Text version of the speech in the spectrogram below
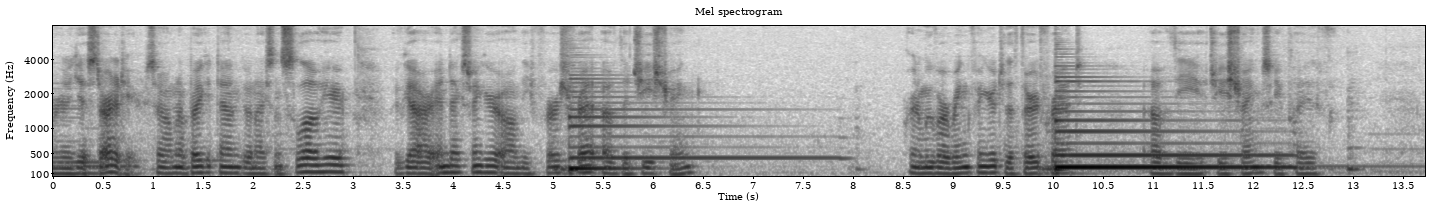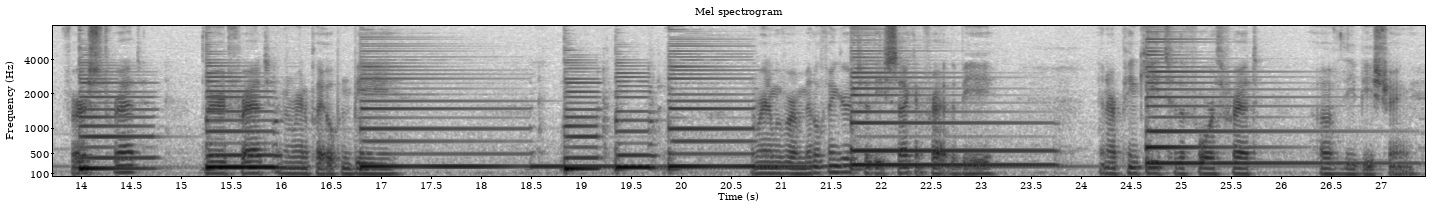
we're going to get started here. So I'm going to break it down, go nice and slow here. We've got our index finger on the first fret of the G string. We're going to move our ring finger to the third fret of the G string. So you play first fret, third fret, and then we're going to play open B. move our middle finger to the second fret of the B, and our pinky to the fourth fret of the B string.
